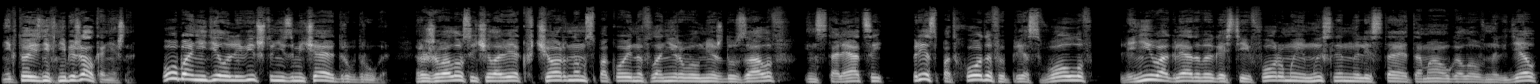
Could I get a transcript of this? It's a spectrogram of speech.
Никто из них не бежал, конечно. Оба они делали вид, что не замечают друг друга. Рыжеволосый человек в черном спокойно фланировал между залов, инсталляций, пресс-подходов и пресс-воллов, лениво оглядывая гостей форума и мысленно листая тома уголовных дел,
